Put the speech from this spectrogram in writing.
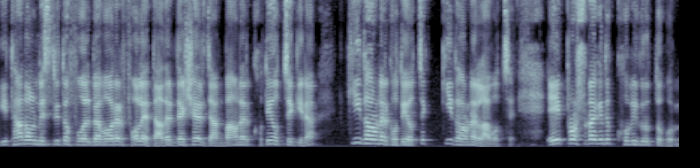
ইথানল মিশ্রিত ফুয়েল ব্যবহারের ফলে তাদের দেশের যানবাহনের ক্ষতি হচ্ছে কিনা, কি ধরনের ক্ষতি হচ্ছে, কি ধরনের লাভ হচ্ছে, এই প্রশ্নটা কিন্তু খুবই গুরুত্বপূর্ণ।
